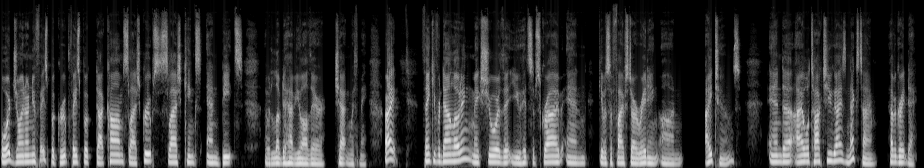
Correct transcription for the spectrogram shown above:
or join our new Facebook group, facebook.com slash groups slash kinks and beats. I would love to have you all there chatting with me. All right. Thank you for downloading. Make sure that you hit subscribe and give us a five star rating on iTunes. And uh, I will talk to you guys next time. Have a great day.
